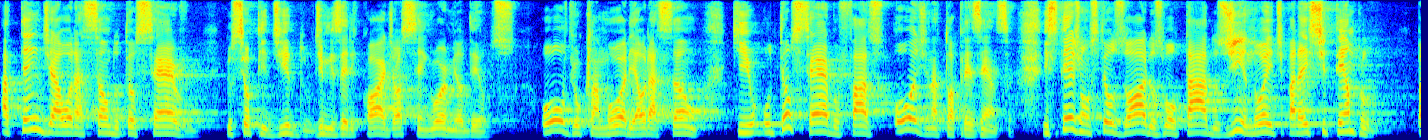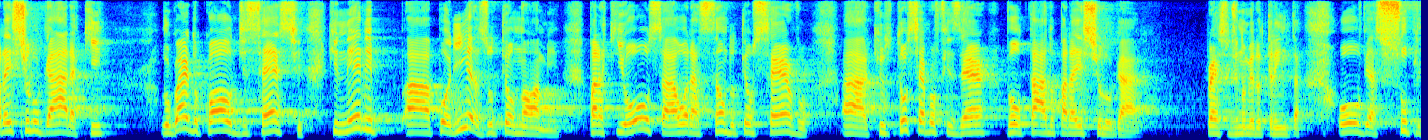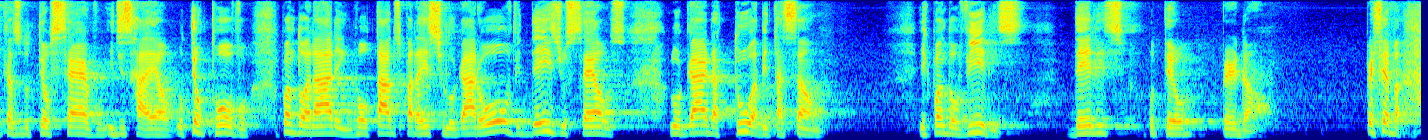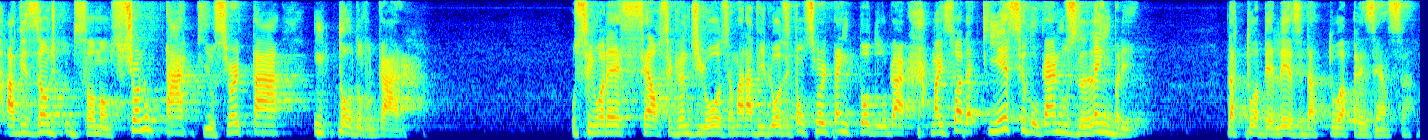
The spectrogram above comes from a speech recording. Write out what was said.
atende à oração do teu servo e o seu pedido de misericórdia, ó Senhor meu Deus. Ouve o clamor e a oração que o teu servo faz hoje na tua presença. Estejam os teus olhos voltados dia e noite para este templo, para este lugar aqui, lugar do qual disseste que nele ah, porias o teu nome, para que ouça a oração do teu servo, ah, que o teu servo fizer voltado para este lugar. Verso de número 30. Ouve as súplicas do teu servo e de Israel, o teu povo, quando orarem voltados para este lugar. Ouve desde os céus, lugar da tua habitação. E quando ouvires, deles o teu perdão. Perceba a visão de, de Salomão: o Senhor não está aqui, o Senhor está em todo lugar. O Senhor é excelso, é grandioso, é maravilhoso, então o Senhor está em todo lugar. Mas olha, que esse lugar nos lembre da tua beleza e da tua presença.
